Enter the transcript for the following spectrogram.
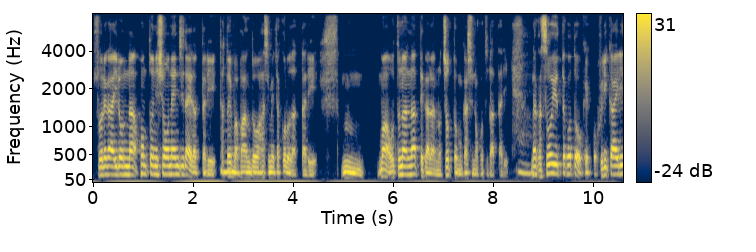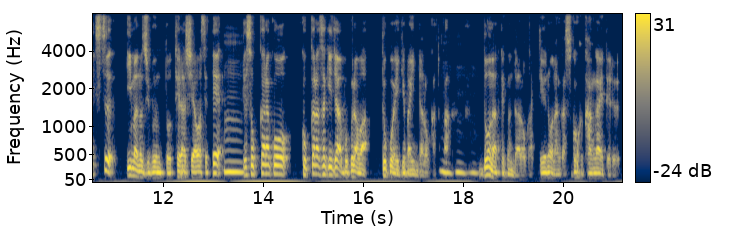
それがいろんな、本当に少年時代だったり、例えばバンドを始めた頃だったり、うん。まあ、大人になってからのちょっと昔のことだったり、なんかそういったことを結構振り返りつつ、今の自分と照らし合わせてう、ん。で、そっからこう、こっから先じゃあ僕らはどこへ行けばいいんだろうかとか、うんうん。どうなっていくんだろうかっていうのをなんかすごく考えてる、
